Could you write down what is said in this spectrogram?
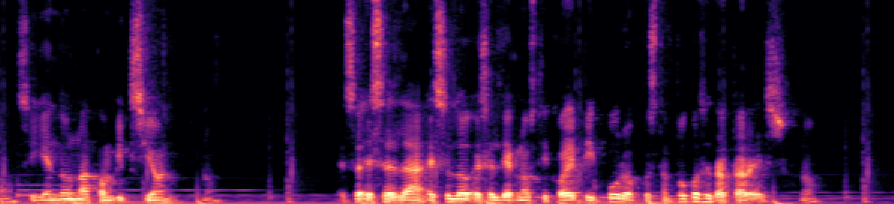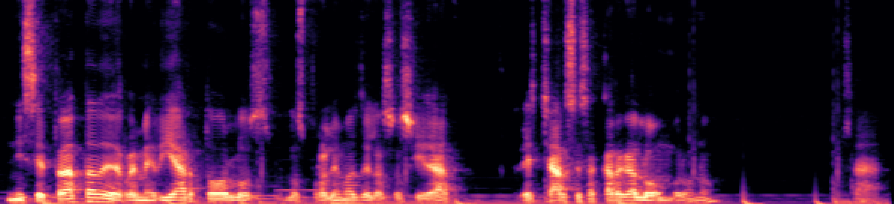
¿no? Siguiendo una convicción, Eso, es la, eso es, el diagnóstico de Epicuro, pues tampoco se trata de eso, ¿no? Ni se trata de remediar todos los, problemas de la sociedad, echarse esa carga al hombro, ¿no? O sea,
